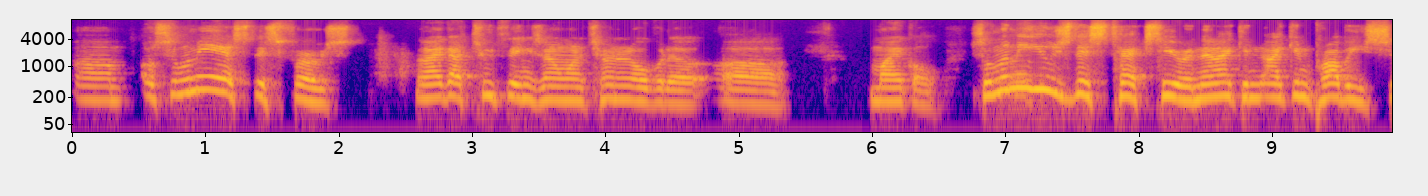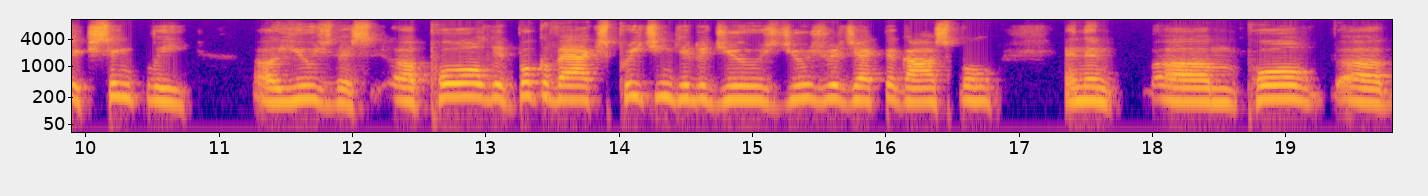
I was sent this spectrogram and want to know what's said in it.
Um, oh, so let me ask this first. I got two things, and I want to turn it over to uh, Michael. So let me use this text here, and then I can I can probably succinctly uh, use this. Uh, Paul, the Book of Acts, preaching to the Jews. Jews reject the gospel, and then um, Paul, uh,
